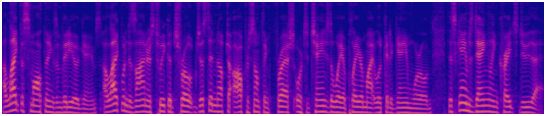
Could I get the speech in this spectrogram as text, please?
I like the small things in video games. I like when designers tweak a trope just enough to offer something fresh or to change the way a player might look at a game world. This game's dangling crates do that.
